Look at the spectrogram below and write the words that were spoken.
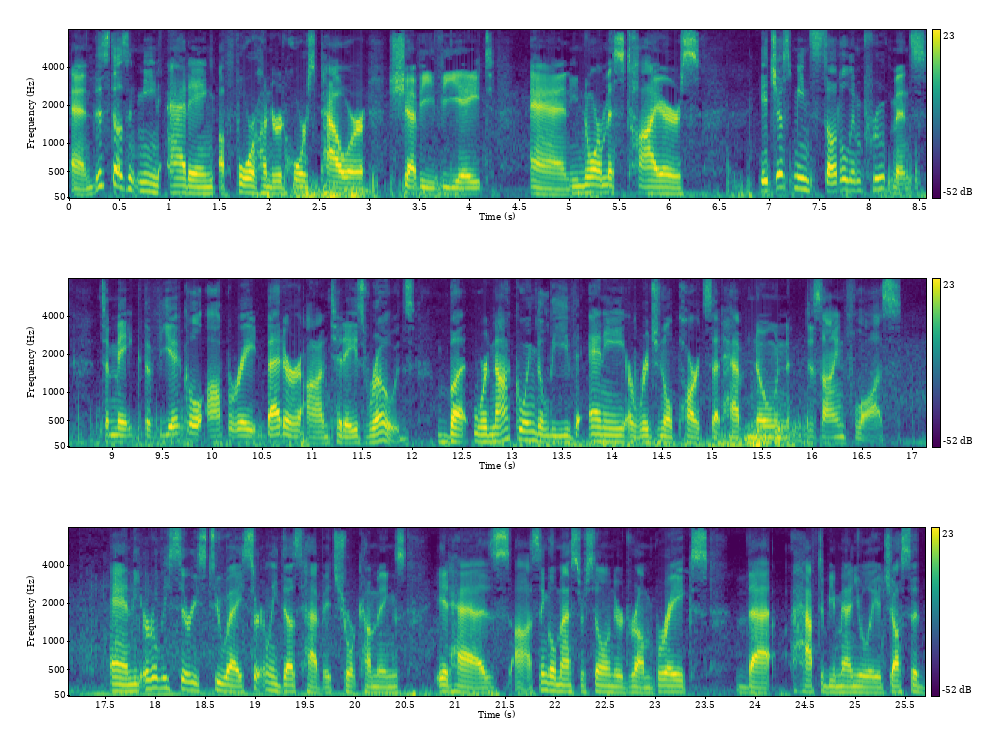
And this doesn't mean adding a 400 horsepower Chevy V8 and enormous tires. It just means subtle improvements to make the vehicle operate better on today's roads, but we're not going to leave any original parts that have known design flaws. And the early Series 2A certainly does have its shortcomings. It has uh, single master cylinder drum brakes that have to be manually adjusted.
